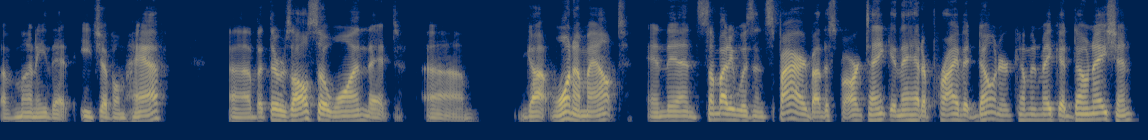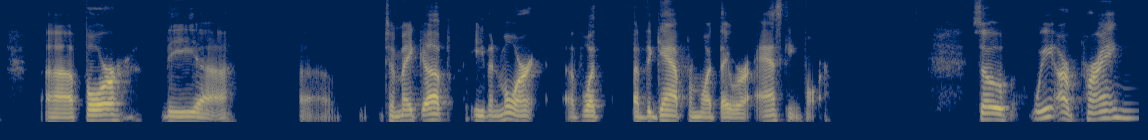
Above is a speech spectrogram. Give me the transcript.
of money that each of them have. Uh, but there was also one that, um, got one amount and then somebody was inspired by the Spark Tank and they had a private donor come and make a donation, uh, for the, uh, uh, to make up even more of what, of the gap from what they were asking for. So we are praying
